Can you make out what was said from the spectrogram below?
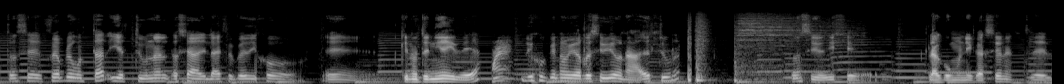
Entonces fui a preguntar y el tribunal, o sea, la AFP dijo eh, que no tenía idea, dijo que no había recibido nada del tribunal. Entonces yo dije, la comunicación entre el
